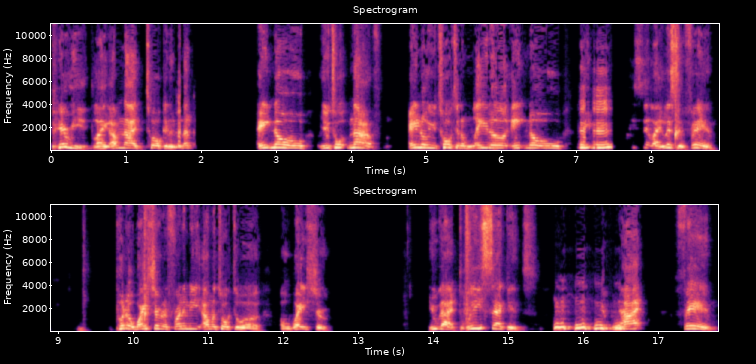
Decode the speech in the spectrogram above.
Period. Like, I'm not talking. Ain't no you talk nah. Ain't no you talk to them later. Ain't no mm-hmm. like listen, fam. Put a white shirt in front of me. I'm gonna talk to a, a white shirt. You got three seconds. if not, fam,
